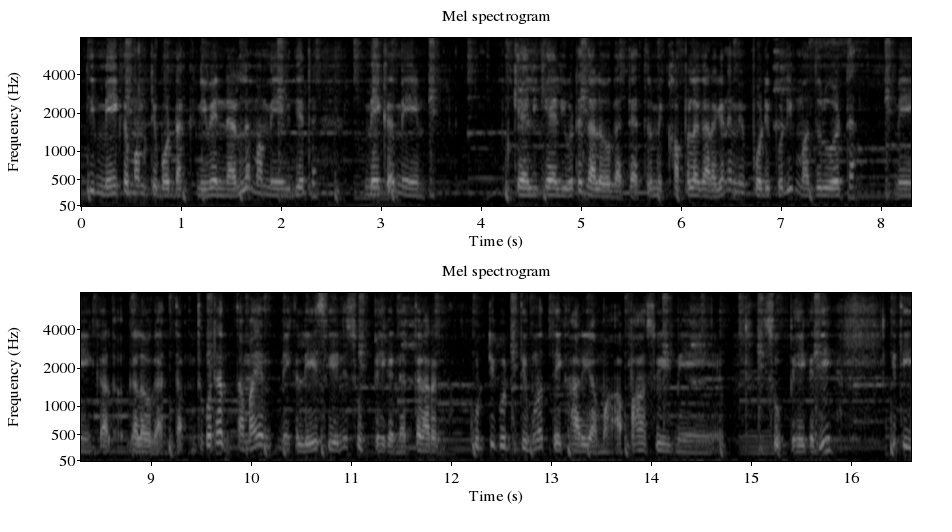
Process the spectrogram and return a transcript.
ඉතින් මේක මම ටික පොඩ්ඩක් නිවෙන්න ඇරලා මම මේ විදිහට මේක මේ කෑලි කෑලි වලට ගලව ගත්තා. ඇත්තට මේ කපල කරගෙන මේ පොඩි පොඩි මදුරු වලට මේ ගලව ගත්තා. එතකොට තමයි මේක ලේසි වෙන්නේ සුප් එකක. නැත්නම් අර කුටි කුටි තිබුණොත් ඒක හරි අපහසුයි මේ සුප් එකකදී. ඉතින්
